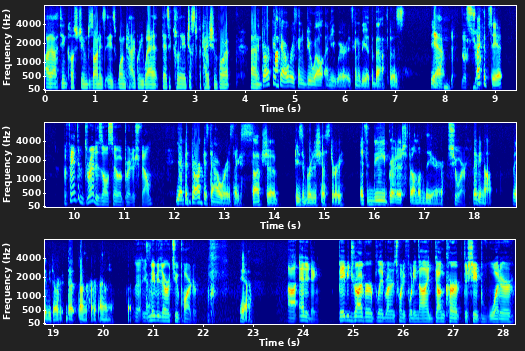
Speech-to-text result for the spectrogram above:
I, I think costume design is, is one category where there's a clear justification for it. Um, if Darkest Hour is going to do well anywhere, it's going to be at the BAFTAs. yeah. Th- That's true. I could see it. But Phantom Thread is also a British film. Yeah, but Darkest Hour is like such a piece of British history. It's the British film of the year. Sure. Maybe not. Maybe Dark, Dun- Dunkirk. I don't know. But Uh, maybe they're a two-parter. yeah. Uh, editing: Baby Driver, Blade Runner 2049, Dunkirk, The Shape of Water,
